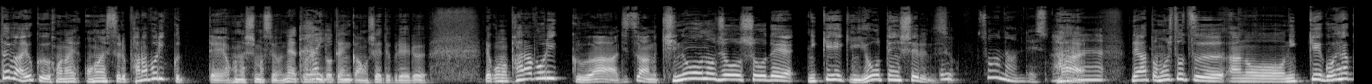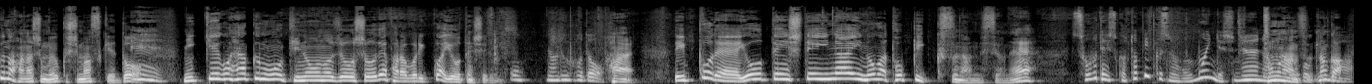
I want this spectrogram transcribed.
例えばよくお話しするパラボリックってお話しますよね。トレンド転換を教えてくれる。はい、で、このパラボリックは、実はあの、昨日の上昇で日経平均要点してるんですよ。そうなんですね。はい。で、あともう一つ、あの、日経500の話もよくしますけど、え日経500も昨日の上昇でパラボリックは要点してるんです。なるほど。はい。一方で、要点していないのがトピックスなんですよね。そうですか。トピックスの方が重いんですね。そうなんです。なんか、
